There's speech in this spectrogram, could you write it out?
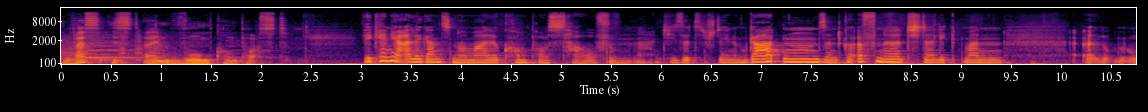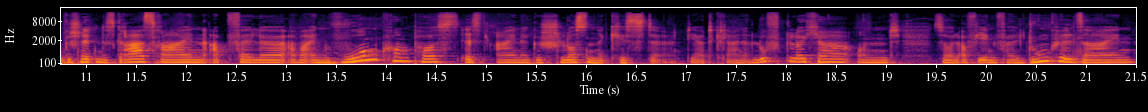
Was ist ein Wurmkompost? Wir kennen ja alle ganz normale Komposthaufen. Die stehen im Garten, sind geöffnet, da legt man geschnittenes Gras rein, Abfälle, aber ein Wurmkompost ist eine geschlossene Kiste. Die hat kleine Luftlöcher und soll auf jeden Fall dunkel sein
